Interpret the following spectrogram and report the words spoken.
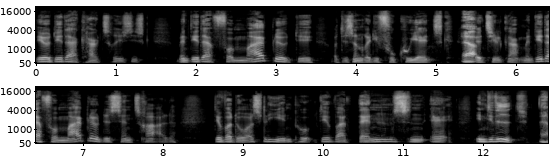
Det er jo det, der er karakteristisk. Men det, der for mig blev det, og det er sådan en rigtig Foucaultiansk ja. Øh, tilgang, men det, der for mig blev det centrale, det var du også lige inde på, det var dannelsen af individet, ja.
